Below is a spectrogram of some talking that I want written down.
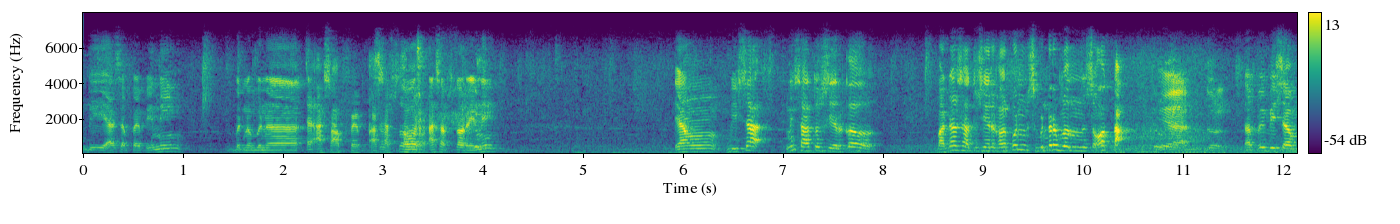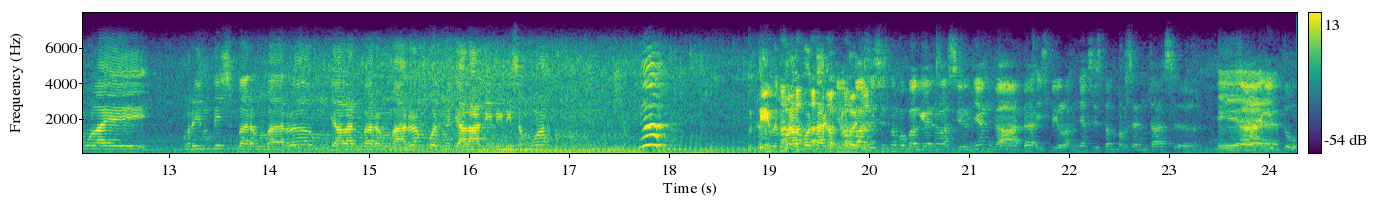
di asap vape ini bener-bener eh asap vape asap Asap store asap store ini yang bisa ini satu circle padahal satu circle pun sebenarnya belum seotak. Iya, betul. tapi bisa mulai ngerintis bareng-bareng jalan bareng-bareng buat ngejalanin ini semua. Huh, gede betul kota yang pasti sistem pembagian hasilnya nggak ada istilahnya sistem persentase? Iya. nah itu.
